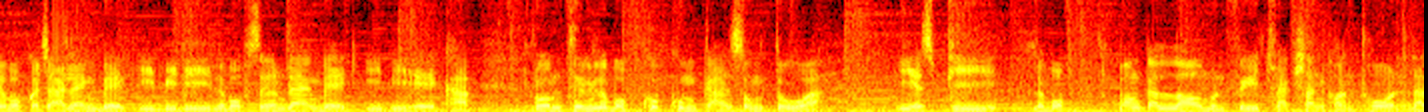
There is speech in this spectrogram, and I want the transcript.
ระบบกระจายแรงเบรก EBD ระบบเสริมแรงเบรก EBA ครับรวมถึงระบบควบคุมการทรงตัว ESP ระบบป้องกันล้อหมุนฟรี traction control และ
